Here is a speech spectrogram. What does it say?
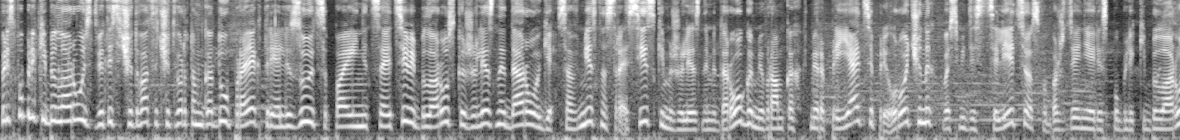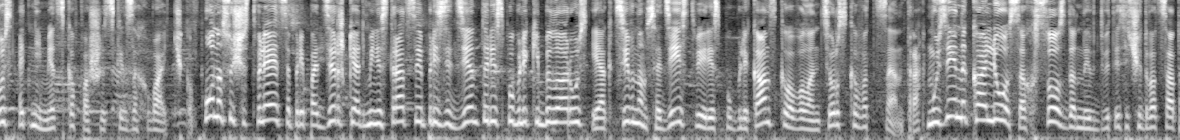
В Республике Беларусь в 2024 году проект реализуется по инициативе Белорусской железной дороги совместно с российскими железными дорогами в рамках мероприятий, приуроченных 80-летию освобождения Республики Беларусь от немецко-фашистских захватчиков. Он осуществляется при поддержке администрации президента Республики Беларусь и активном содействии Республиканского волонтерского центра. Музей на колесах, созданный в 2020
